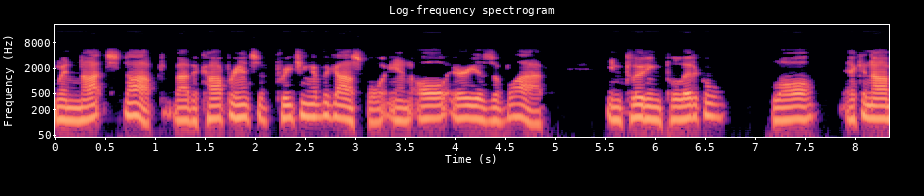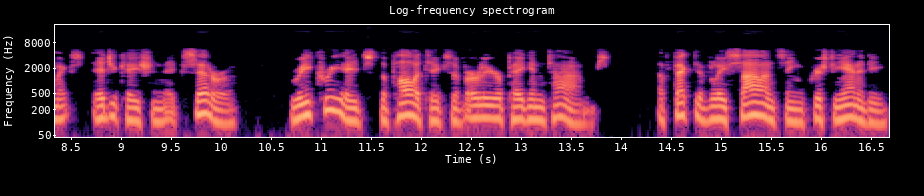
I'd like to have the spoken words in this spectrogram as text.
when not stopped by the comprehensive preaching of the gospel in all areas of life, including political, law, economics, education, etc., recreates the politics of earlier pagan times, effectively silencing Christianity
